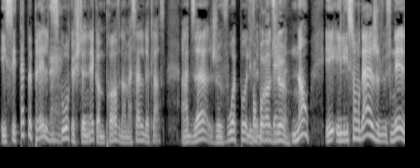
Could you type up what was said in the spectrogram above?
Et c'est à peu près le discours que je tenais comme prof dans ma salle de classe, en disant, je vois pas les sont pas rendus là. non. Et, et les sondages venaient,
